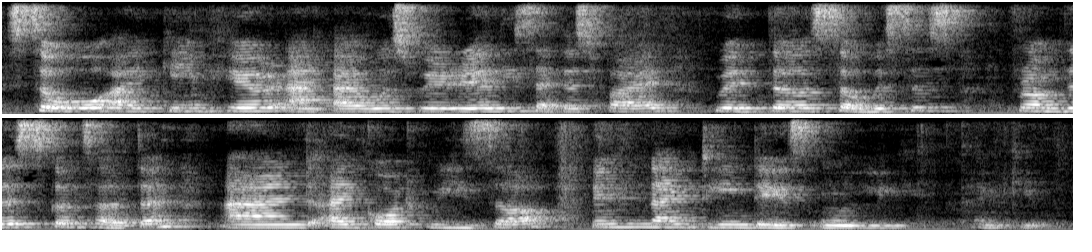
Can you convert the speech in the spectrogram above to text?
so i came here and i was really satisfied with the services from this consultant and i got visa in 19 days only. Thank you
